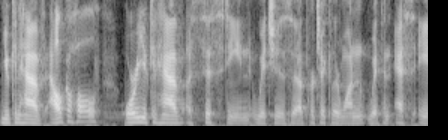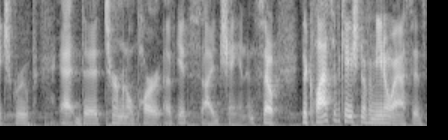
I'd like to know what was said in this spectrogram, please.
You can have alcohol, or you can have a cysteine, which is a particular one with an SH group at the terminal part of its side chain. And so the classification of amino acids,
